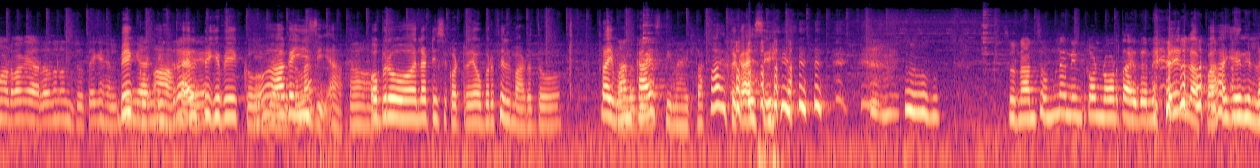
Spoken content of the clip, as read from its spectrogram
ಮಾಡುವಾಗ ಯಾರಾದ್ರೂ ನನ್ನ ಜೊತೆಗೆ ಹೆಲ್ಪ್ ಬೇಕು ಹೆಲ್ಪಿಗೆ ಬೇಕು. ಆಗ ಈಸಿ ಒಬ್ಬರು ಲಟ್ಟಿಸಿ ಕೊಟ್ರೆ ಒಬ್ಬರು ಫಿಲ್ ಮಾಡೋದು ಫ್ರೈ ನಾನು ಕಾಯಿಸ್ತೀನಿ ಆಯ್ತಾ? ಆಯ್ತು ಕಾಯಿಸಿ. ಸೊ ನಾನು ಸುಮ್ಮನೆ ನಿಂತ್ಕೊಂಡು ನೋಡ್ತಾ ಇದ್ದೇನೆ. ಇಲ್ಲಪ್ಪ ಹಾಗೇನಿಲ್ಲ.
